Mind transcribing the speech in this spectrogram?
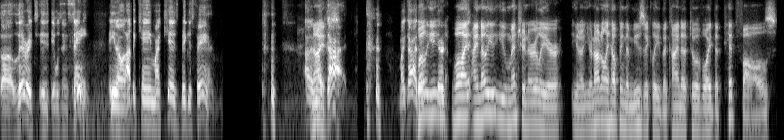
uh, lyrics, it, it, was insane. You know, I became my kid's biggest fan. I nice. my God, my God. Well, you, well, I, I know you, you mentioned earlier, you know, you're not only helping them musically, but kind of to avoid the pitfalls,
